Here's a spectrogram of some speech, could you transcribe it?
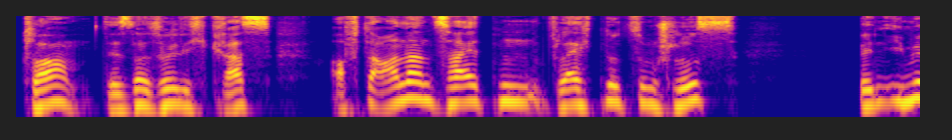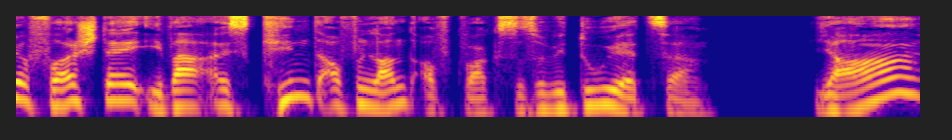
Klar, das ist natürlich krass. Auf der anderen Seite, vielleicht nur zum Schluss, wenn ich mir vorstelle, ich war als Kind auf dem Land aufgewachsen, so wie du jetzt. Ja,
